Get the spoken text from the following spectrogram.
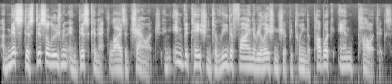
amidst this disillusionment and disconnect lies a challenge, an invitation to redefine the relationship between the public and politics.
